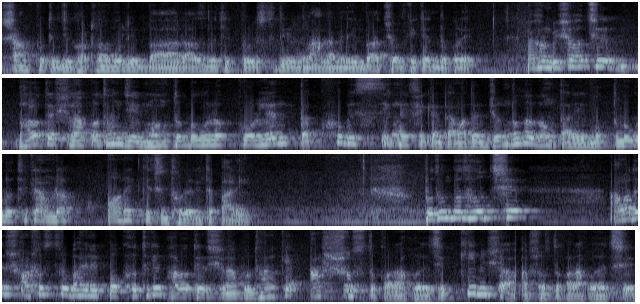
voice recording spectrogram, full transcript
সাম্প্রতিক যে ঘটনাবলী বা রাজনৈতিক পরিস্থিতি এবং আগামী নির্বাচনকে কেন্দ্র করে। এখন বিষয় হচ্ছে, ভারতের সেনাপ্রধান যে মন্তব্যগুলো করলেন, তা খুবই সিগনিফিক্যান্ট আমাদের জন্য এবং তার এই বক্তব্যগুলো থেকে আমরা অনেক কিছু ধরে নিতে পারি। প্রথম কথা হচ্ছে, আমাদের সশস্ত্র বাহিনীর পক্ষ থেকে ভারতের সেনাপ্রধানকে আশ্বস্ত করা হয়েছে। কি বিষয়ে আশ্বস্ত করা হয়েছে?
